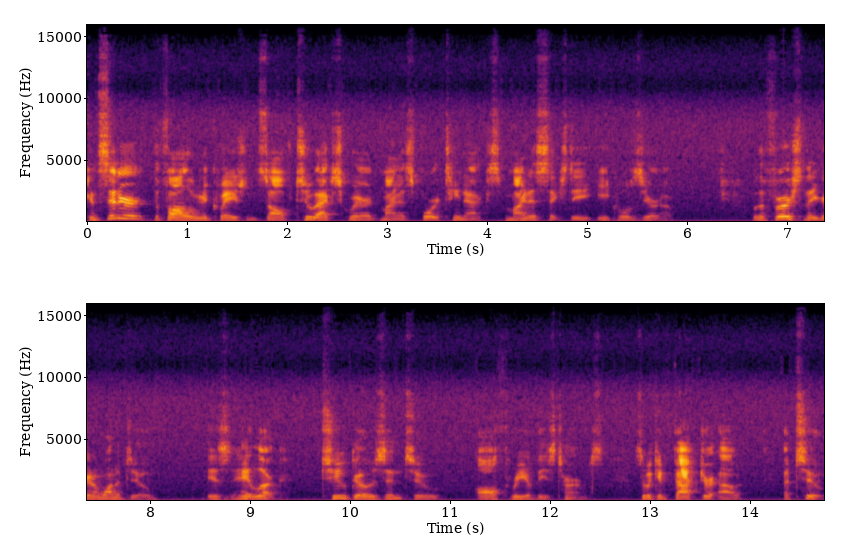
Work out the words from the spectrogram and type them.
Consider the following equation. Solve 2x squared minus 14x minus 60 equals 0. Well, the first thing that you're going to want to do is, hey, look, 2 goes into all three of these terms. So we can factor out a 2.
